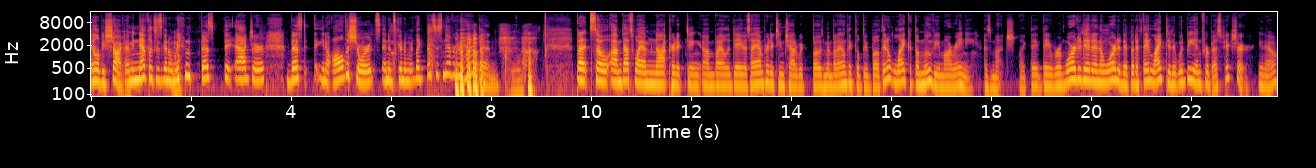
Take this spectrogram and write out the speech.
It'll be shocked. Yeah. I mean, Netflix is going to yeah. win Best Actor, Best, you know, all the shorts, and it's going to win. Like, that's just never going to happen. But so um, that's why I'm not predicting um, Viola Davis. I am predicting Chadwick Boseman, but I don't think they'll do both. They don't like the movie Ma Rainey as much. Like they they rewarded it and awarded it, but if they liked it, it would be in for Best Picture. You know.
